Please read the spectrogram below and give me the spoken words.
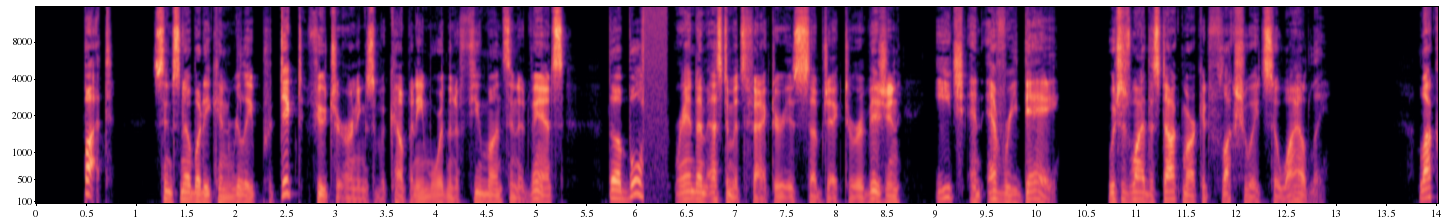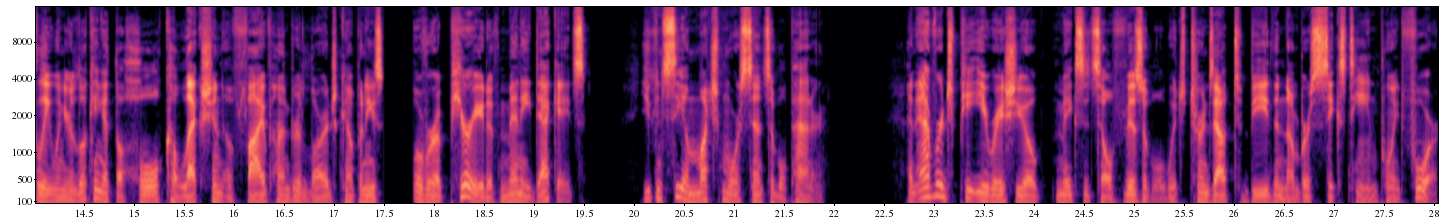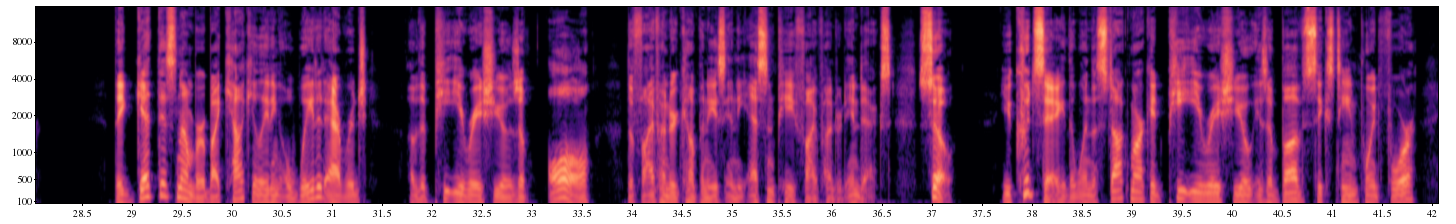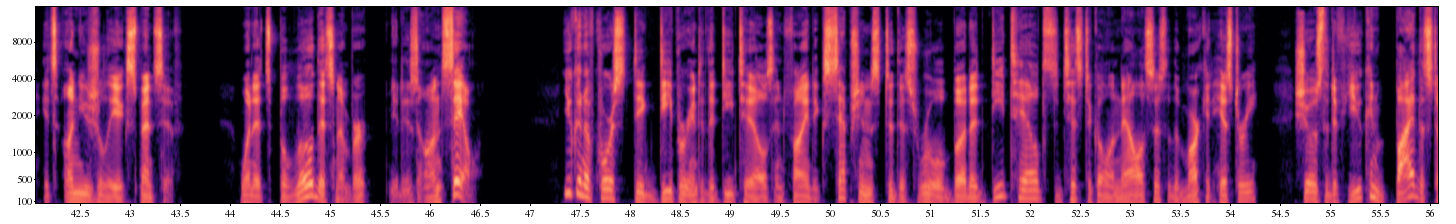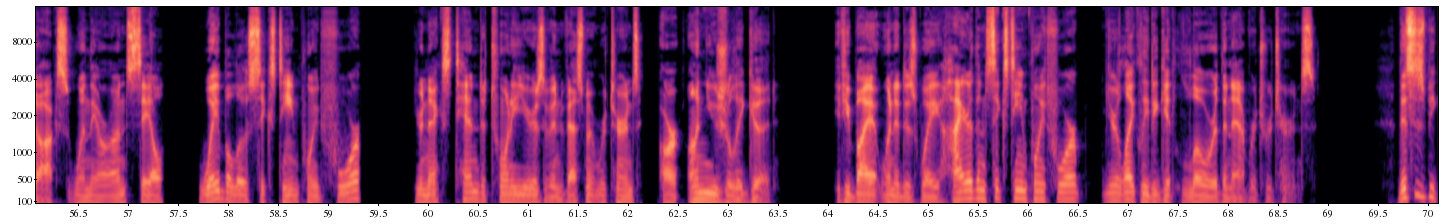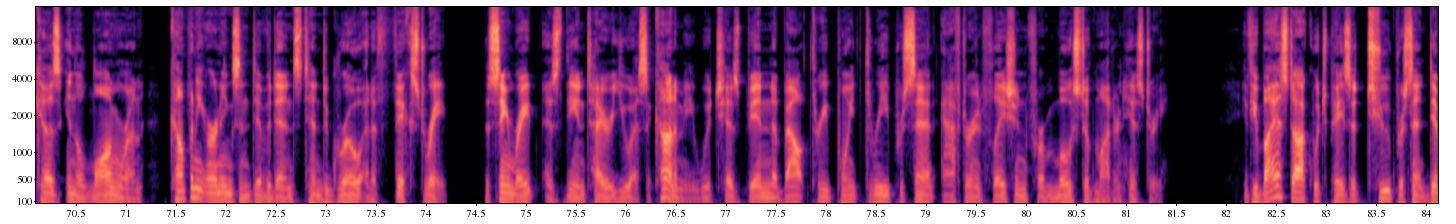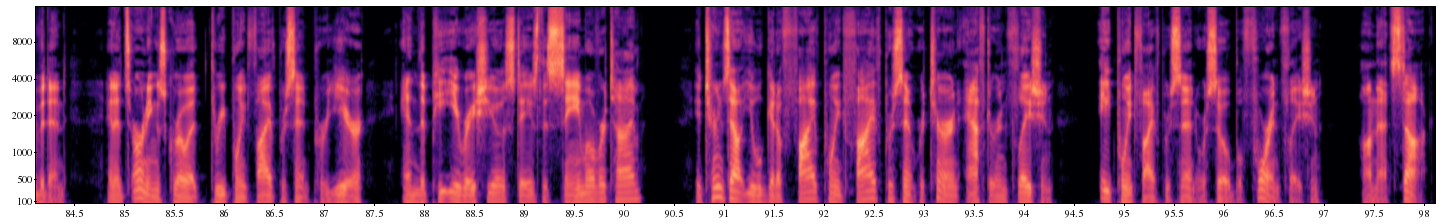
But since nobody can really predict future earnings of a company more than a few months in advance, the bull random estimates factor is subject to revision each and every day, which is why the stock market fluctuates so wildly. Luckily, when you're looking at the whole collection of 500 large companies over a period of many decades, you can see a much more sensible pattern. An average PE ratio makes itself visible, which turns out to be the number 16.4. They get this number by calculating a weighted average of the PE ratios of all the 500 companies in the S&P 500 index. So, you could say that when the stock market PE ratio is above 16.4, it's unusually expensive. When it's below this number, it is on sale. You can, of course, dig deeper into the details and find exceptions to this rule, but a detailed statistical analysis of the market history shows that if you can buy the stocks when they are on sale way below 16.4, your next 10 to 20 years of investment returns are unusually good. If you buy it when it is way higher than 16.4, you're likely to get lower than average returns. This is because in the long run, company earnings and dividends tend to grow at a fixed rate, the same rate as the entire US economy, which has been about 3.3% after inflation for most of modern history. If you buy a stock which pays a 2% dividend and its earnings grow at 3.5% per year and the PE ratio stays the same over time, it turns out you will get a 5.5% return after inflation, 8.5% or so before inflation, on that stock.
